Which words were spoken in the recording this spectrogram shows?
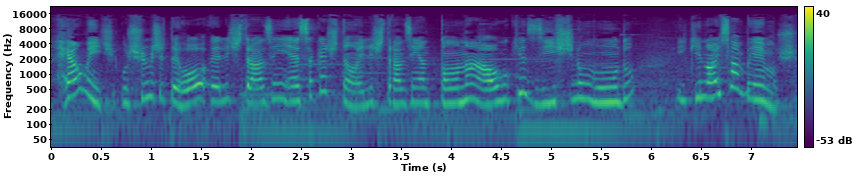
realmente, os filmes de terror, eles trazem essa questão, eles trazem à tona algo que existe no mundo e que nós sabemos,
